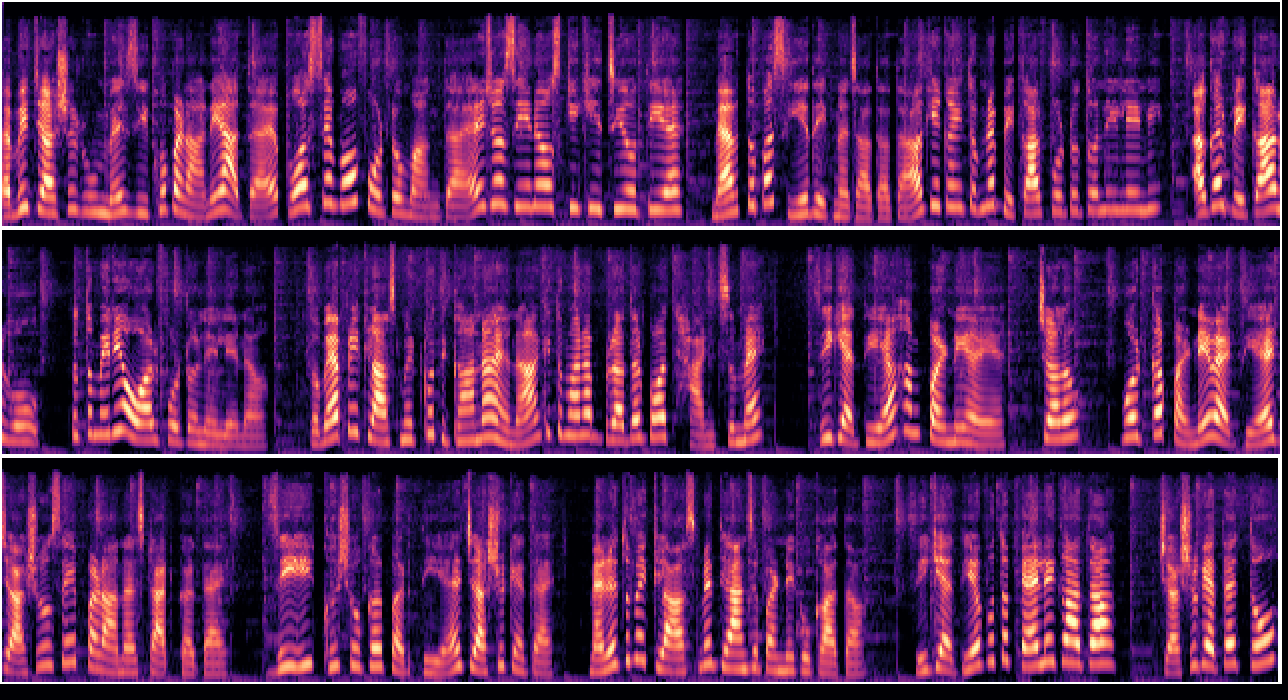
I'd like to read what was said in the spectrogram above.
तभी जाशु रूम में जी को पढ़ाने आता है, वो उससे वो फ़ोटो माँगता है, जो जी ने उसकी खींची होती है। मैं तो बस ये देखना चाहता था कि कहीं तुमने बेकार फ़ोटो तो नहीं ले ली। अगर बेकार हो तो तुम मेरी और फ़ोटो ले लेना। तो मैं अपनी क्लासमेट को दिखाना है ना कि तुम्हारा ब्रदर बहुत हैंडसम है। जी कहती है, हम पढ़ने आए हैं। चलो, वो का पढ़ने बैठती है, जाशु से पढ़ाना स्टार्ट करता है। जी खुश होकर पढ़ती है, जाशु कहता है, मैंने तुम्हें क्लास में ध्यान से पढ़ने को कहा था। जी कहती है, वो तो पहले कहा था। जाशु कहता है तो?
